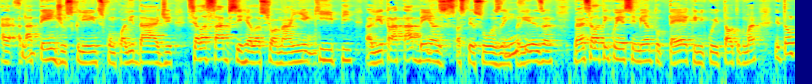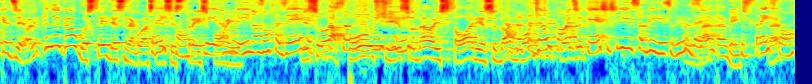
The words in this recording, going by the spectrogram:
a- atende os clientes com qualidade, se ela sabe se relacionar em equipe, ali tratar bem as, as pessoas da empresa, né? se ela tem conhecimento técnico e tal, tudo mais. Então, quer dizer, olha que legal, gostei desse negócio, Três desses com, três aí. aí, nós vamos fazer Isso dá post, aí. isso dá história, isso dá, Dá um pra monte fazer de um coisa. podcast de- sobre isso, viu, André? Exatamente. Os três né? com.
